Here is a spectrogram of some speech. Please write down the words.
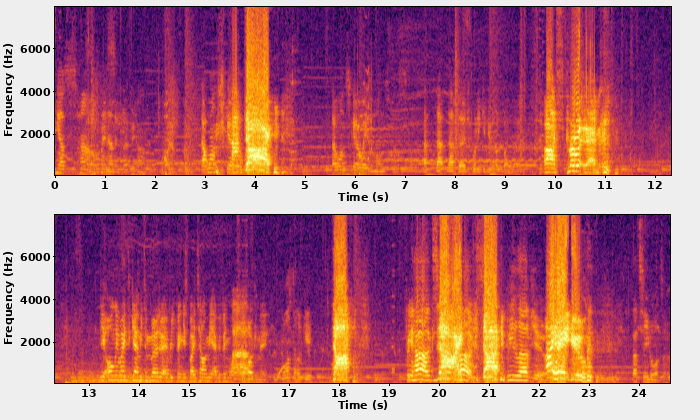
Yes, how inadequate. You can't. That won't scare away. die! That won't scare away the monsters. That, that, that bird just wanted to give you a hug, by the way. Ah, screw it then! the only way to get me to murder everything is by telling me everything wants to Um, hug me. He wants to hug you. Die! Free hugs! Die! Hugs! Die! We love you! I hate you! That seagull wants a hug.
